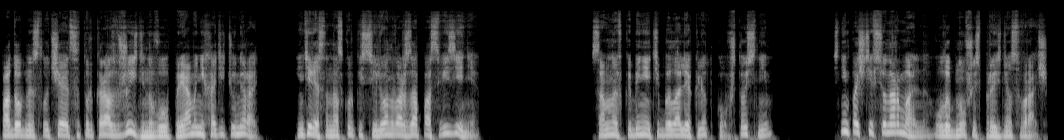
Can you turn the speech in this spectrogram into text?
Подобное случается только раз в жизни, но вы упрямо не хотите умирать. Интересно, насколько силен ваш запас везения?» Со мной в кабинете был Олег Людков. Что с ним? «С ним почти все нормально», — улыбнувшись, произнес врач.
